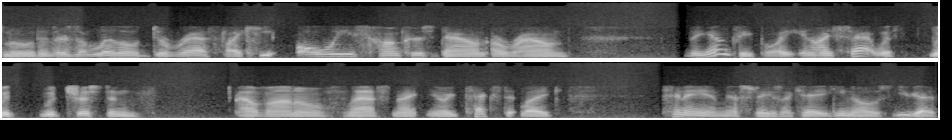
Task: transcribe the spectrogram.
smooth, and there's a little duress. Like he always hunkers down around the young people. You know, I sat with with with Tristan Alvano last night. You know, he texted like 10 a.m. yesterday. He's like, "Hey, he knows. You guys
